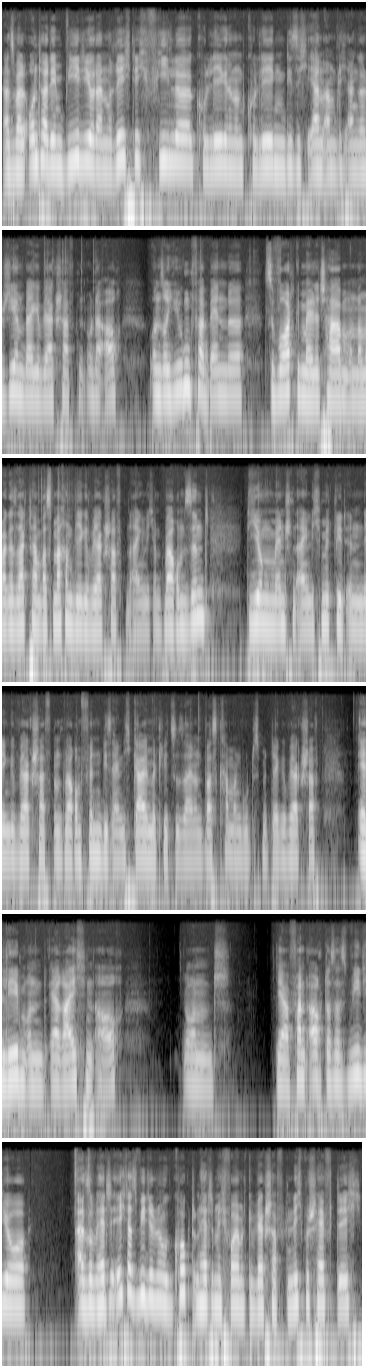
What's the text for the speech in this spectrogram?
Also weil unter dem Video dann richtig viele Kolleginnen und Kollegen, die sich ehrenamtlich engagieren bei Gewerkschaften oder auch unsere Jugendverbände zu Wort gemeldet haben und nochmal gesagt haben, was machen wir Gewerkschaften eigentlich und warum sind die jungen Menschen eigentlich Mitglied in den Gewerkschaften und warum finden die es eigentlich geil, Mitglied zu sein und was kann man Gutes mit der Gewerkschaft erleben und erreichen auch. Und ja, fand auch, dass das Video, also hätte ich das Video nur geguckt und hätte mich vorher mit Gewerkschaften nicht beschäftigt,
